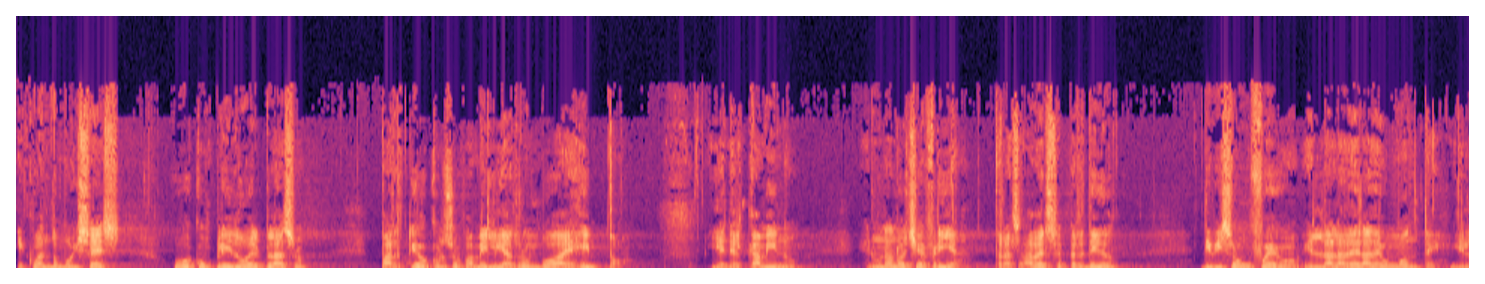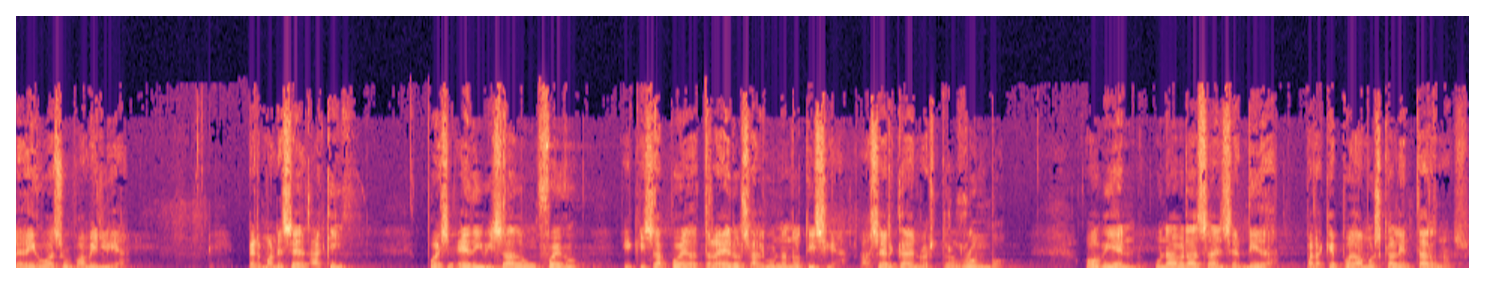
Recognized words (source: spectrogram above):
Y cuando Moisés hubo cumplido el plazo, partió con su familia rumbo a Egipto, y en el camino, en una noche fría, tras haberse perdido, divisó un fuego en la ladera de un monte y le dijo a su familia, Permaneced aquí, pues he divisado un fuego y quizá pueda traeros alguna noticia acerca de nuestro rumbo, o bien una brasa encendida para que podamos calentarnos.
